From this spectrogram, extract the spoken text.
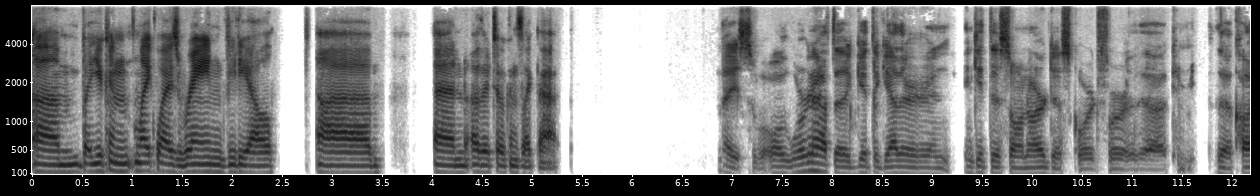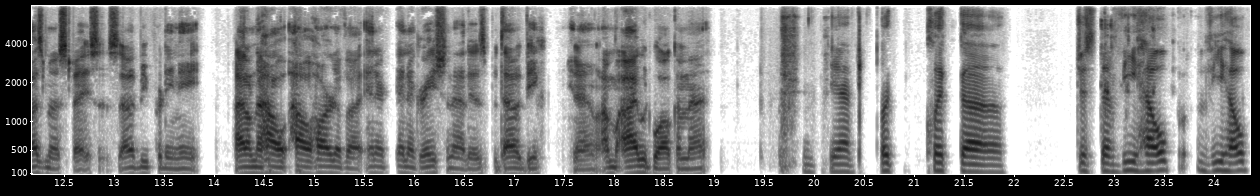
Um, but you can likewise rain VDL um, and other tokens like that. Nice. Well, we're gonna have to get together and, and get this on our Discord for the the Cosmos Spaces. That would be pretty neat. I don't know how how hard of a inter- integration that is, but that would be you know I'm, I would welcome that. Yeah, click click uh, just the v help v help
